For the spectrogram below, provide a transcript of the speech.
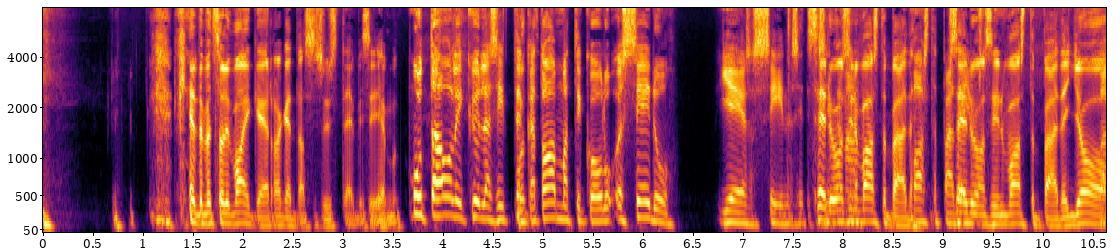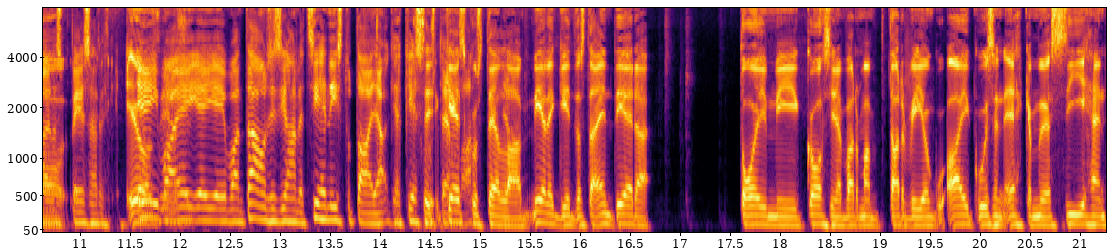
Kieltämättä se oli vaikea rakentaa se systeemi siihen. Mutta, mutta oli kyllä sitten, Mut, kato ammattikoulu Sedu, Jeesus siinä sitten. Sedu on siinä vastapäätä. vastapäätä Sedu on siinä vastapäätä, joo. Joo, ei vaan, ei, ei, ei, vaan tämä on siis ihan, että siihen istutaan ja, ja keskustellaan. Keskustellaan. Ja. Mielenkiintoista, en tiedä toimiiko. Siinä varmaan tarvii jonkun aikuisen ehkä myös siihen.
